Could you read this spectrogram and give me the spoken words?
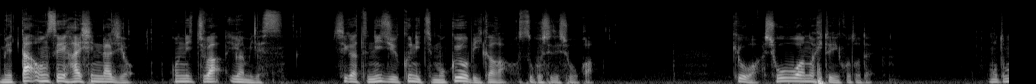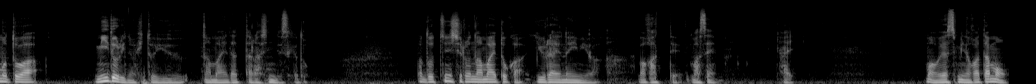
メタ音声配信ラジオ。こんにちは岩見です。4月29日木曜日いかがお過ごしでしょうか？今日は昭和の日ということでもともとは緑の日という名前だったらしいんですけど、まあ、どっちにしろ名前とか由来の意味は分かってません。はい。まあお休みの方も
